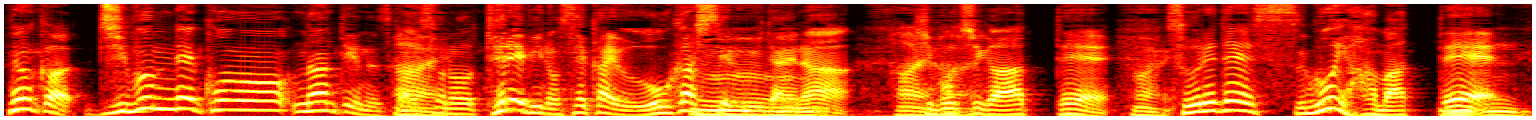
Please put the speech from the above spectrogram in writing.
なんか自分でこの、なんていうんですか、はい。そのテレビの世界を動かしてるみたいな気持ちがあって、はい。それですごいハマって、うんうん。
